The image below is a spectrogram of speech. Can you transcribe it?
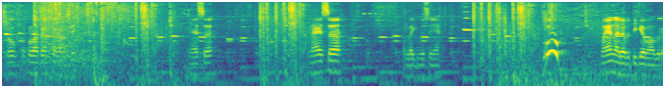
Aku, aku keluarkan sekarang sih. Nice. Nice. Ada lagi musuhnya. Uh, lumayan lah dapat tiga mah bro.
